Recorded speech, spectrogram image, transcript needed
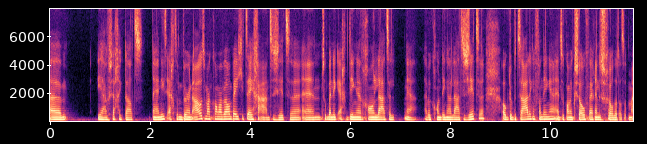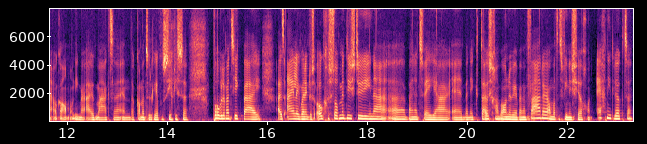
um, ja, hoe zeg ik dat? Nou ja, niet echt een burn-out, maar kwam er wel een beetje tegenaan te zitten. En toen ben ik echt dingen gewoon laten, nou ja, heb ik gewoon dingen laten zitten. Ook de betalingen van dingen. En toen kwam ik zo ver in de schulden dat het mij ook allemaal niet meer uitmaakte. En daar kwam natuurlijk heel veel psychische problematiek bij. Uiteindelijk ben ik dus ook gestopt met die studie na uh, bijna twee jaar. En ben ik thuis gaan wonen weer bij mijn vader, omdat het financieel gewoon echt niet lukte.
